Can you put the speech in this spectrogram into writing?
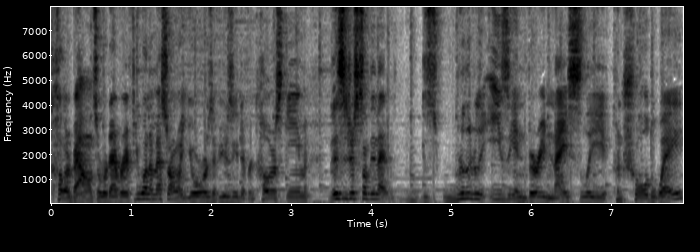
color balance or whatever, if you want to mess around with yours, if you're using a different color scheme, this is just something that is really, really easy and very nicely controlled way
